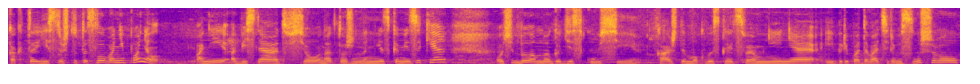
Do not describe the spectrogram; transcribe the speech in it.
как-то, если что-то слово не понял, они объясняют все на, тоже на немецком языке. Очень было много дискуссий. Каждый мог высказать свое мнение, и преподаватель выслушивал.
